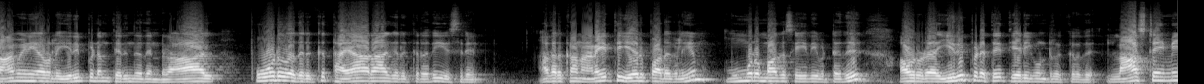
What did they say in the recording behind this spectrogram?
காமினி அவருடைய இருப்பிடம் தெரிந்ததென்றால் போடுவதற்கு தயாராக இருக்கிறது இஸ்ரேல். அதற்கான அனைத்து ஏற்பாடுகளையும் மும்முரமாக செய்துவிட்டது அவரோட இருப்பிடத்தை தேடிக்கொண்டிருக்கிறது. லாஸ்ட் டைமே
